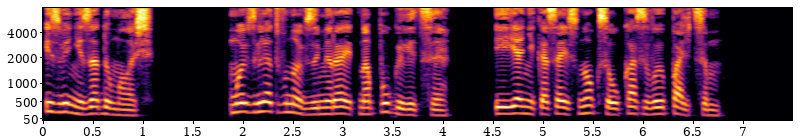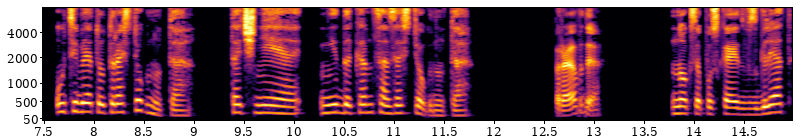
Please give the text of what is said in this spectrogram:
«Извини, задумалась». Мой взгляд вновь замирает на пуговице, и я, не касаясь Нокса, указываю пальцем. «У тебя тут расстегнуто, точнее, не до конца застегнуто». «Правда?» Нокс опускает взгляд,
